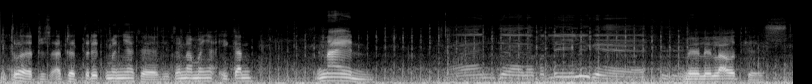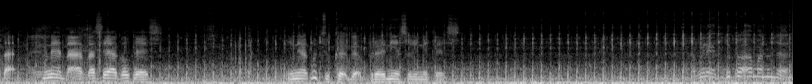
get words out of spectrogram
Itu harus ada treatmentnya guys. Itu namanya ikan nine Anjay, dapat lele guys. lele laut guys. Tak ini tak atasnya aku guys ini aku juga gak berani asal ini guys. Tapi nek ketok aman kan?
